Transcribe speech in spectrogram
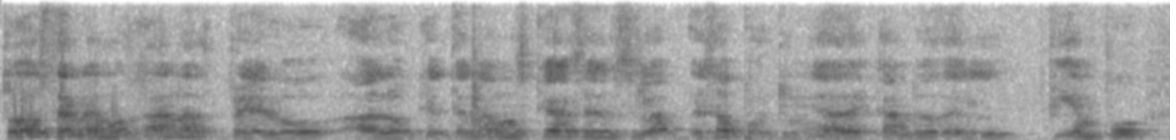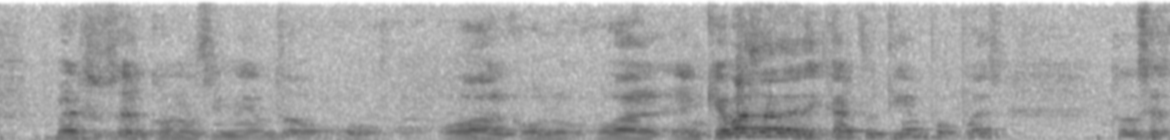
todos tenemos ganas, pero a lo que tenemos que hacer es la, esa oportunidad de cambio del tiempo versus el conocimiento o, o, en qué vas a dedicar tu tiempo, pues. Entonces,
